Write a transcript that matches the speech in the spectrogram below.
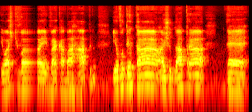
eu acho que vai, vai acabar rápido. E eu vou tentar ajudar para, é,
